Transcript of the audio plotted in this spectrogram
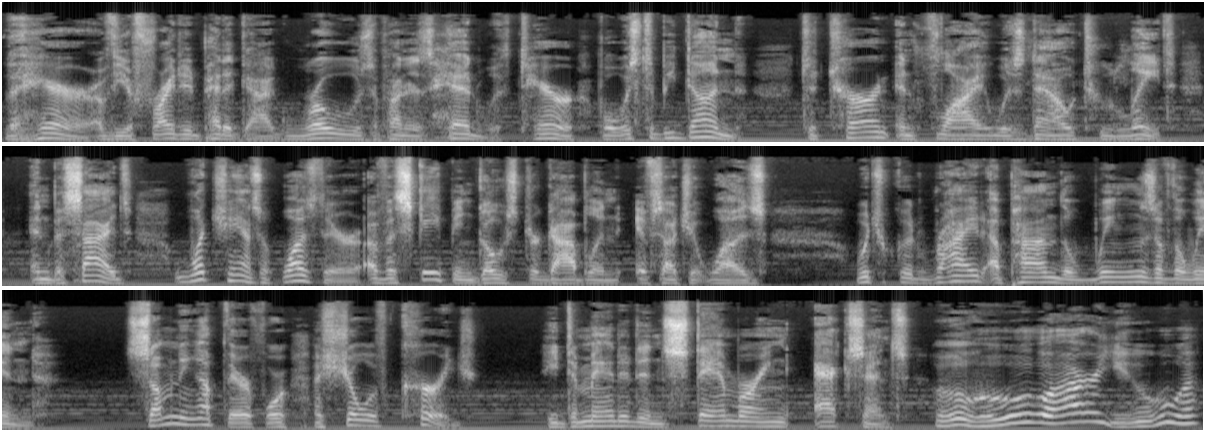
The hair of the affrighted pedagogue rose upon his head with terror. What was to be done? To turn and fly was now too late, and besides, what chance was there of escaping ghost or goblin, if such it was, which could ride upon the wings of the wind? Summoning up, therefore, a show of courage, he demanded in stammering accents, Who are you?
